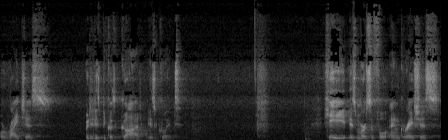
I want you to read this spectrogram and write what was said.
or righteous, but it is because God is good. He is merciful and gracious,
